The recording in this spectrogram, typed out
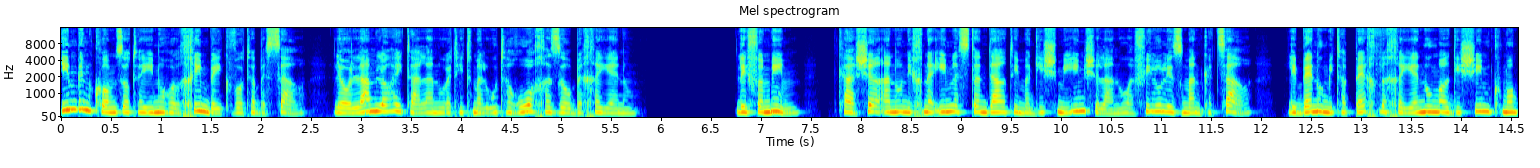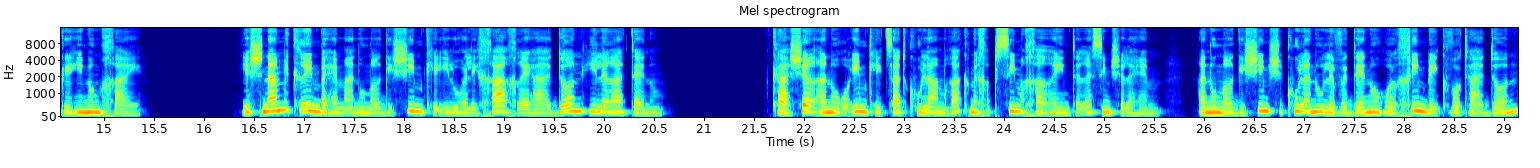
אם במקום זאת היינו הולכים בעקבות הבשר, לעולם לא הייתה לנו את התמלאות הרוח הזו בחיינו. לפעמים, כאשר אנו נכנעים לסטנדרטים הגשמיים שלנו אפילו לזמן קצר, ליבנו מתהפך וחיינו מרגישים כמו גיהינום חי. ישנם מקרים בהם אנו מרגישים כאילו הליכה אחרי האדון היא לרעתנו. כאשר אנו רואים כיצד כולם רק מחפשים אחר האינטרסים שלהם, אנו מרגישים שכולנו לבדנו הולכים בעקבות האדון,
